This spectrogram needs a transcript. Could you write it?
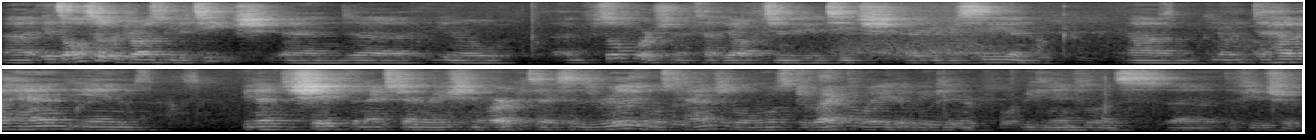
Uh, it's also what draws me to teach, and uh, you know, I'm so fortunate to have the opportunity to teach at UBC, and um, you know, to have a hand in being able to shape the next generation of architects is really the most tangible, the most direct way that we can we can influence uh, the future.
